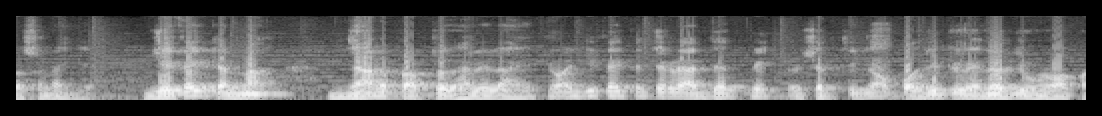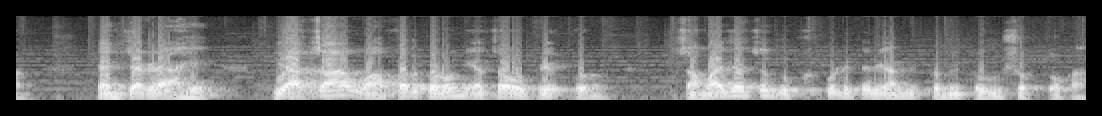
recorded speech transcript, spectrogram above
तसं नाही आहे जे काही त्यांना ज्ञान प्राप्त झालेलं आहे किंवा जी काही त्यांच्याकडे आध्यात्मिक शक्ती किंवा पॉझिटिव्ह एनर्जी म्हणू आपण त्यांच्याकडे आहे याचा वापर करून याचा उपयोग करून समाजाचं दुःख कुठेतरी आम्ही कमी करू शकतो का?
